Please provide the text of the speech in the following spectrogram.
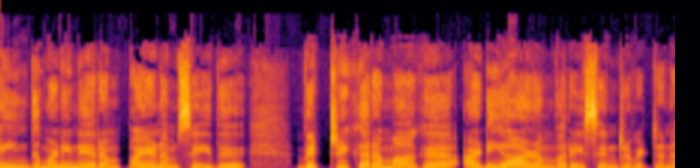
ஐந்து மணி நேரம் பயணம் செய்து வெற்றிகரமாக அடி ஆழம் வரை சென்றுவிட்டன.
